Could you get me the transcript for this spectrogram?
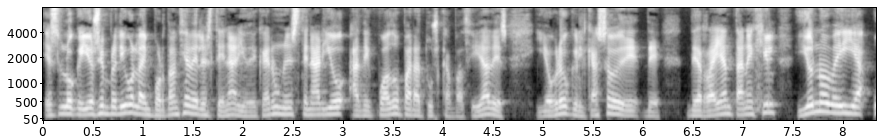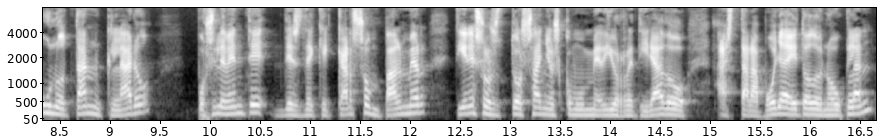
Es lo que yo siempre digo, la importancia del escenario, de crear un escenario adecuado para tus capacidades. Y yo creo que el caso de, de, Ryan Tannehill, yo no veía uno tan claro posiblemente desde que Carson Palmer tiene esos dos años como medio retirado hasta la polla de todo en Oakland,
